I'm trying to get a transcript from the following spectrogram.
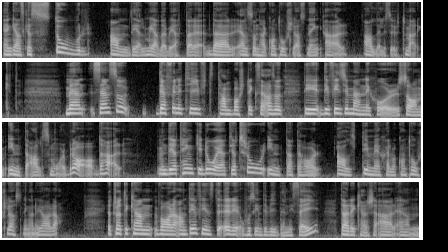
en ganska stor andel medarbetare där en sån här kontorslösning är alldeles utmärkt. Men sen så definitivt tandborste, alltså det, det finns ju människor som inte alls mår bra av det här. Men det jag tänker då är att jag tror inte att det har alltid med själva kontorslösningen att göra. Jag tror att det kan vara, antingen finns det, är det hos individen i sig, där det kanske är en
